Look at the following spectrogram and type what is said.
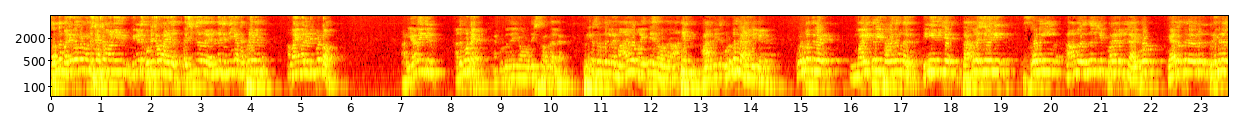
സ്വന്തം മരുമകൾ വന്ന ശേഷമാണ് ഈ വീട് കുട്ടിച്ചോറായത്. നശിച്ചത് എന്ന് ചിന്തിക്കാത്ത എപ്പോഴെങ്കിലും അമ്മായിമാരെ ഇടിപ്പുണ്ടോ അറിയാമെങ്കിലും അത് പോട്ടെ. ഞാൻ കുടുംബത്തിലേക്ക് ഉദ്ദേശിച്ച് പറഞ്ഞതല്ല പ്രിയ സുഹൃത്തുക്കളെ മാനവ മൈത്രി എന്ന് പറഞ്ഞത് ആദ്യം ആരംഭിച്ച കുടുംബത്തിൽ ആരംഭിക്കേണ്ടത്. കുടുംബത്തിലെ മൈത്രി പോയതുകൊണ്ട് ഇനി എനിക്ക് താമരശ്ശേരി സ്കൂളിൽ ആണോ എന്ന് എനിക്ക് പറയാൻ പറ്റില്ല. ഇപ്പോൾ കേരളത്തിലെ ഒരു ക്രിമിനൽ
